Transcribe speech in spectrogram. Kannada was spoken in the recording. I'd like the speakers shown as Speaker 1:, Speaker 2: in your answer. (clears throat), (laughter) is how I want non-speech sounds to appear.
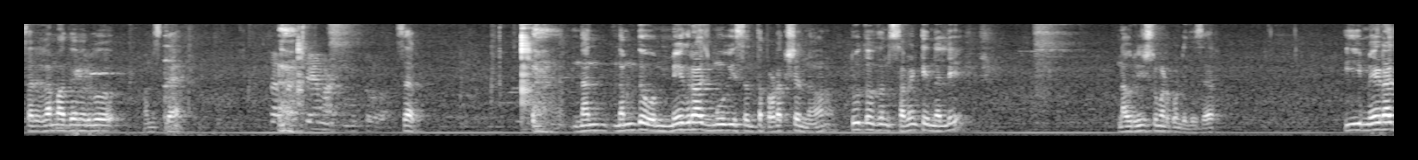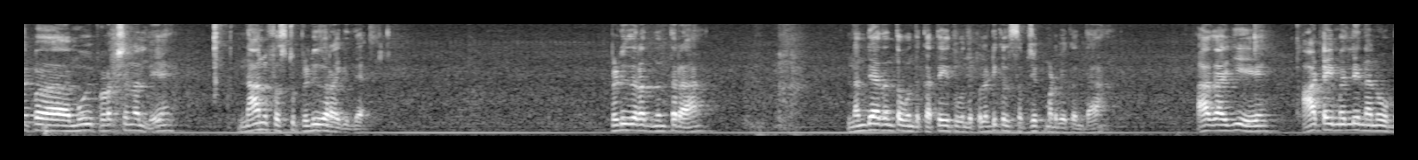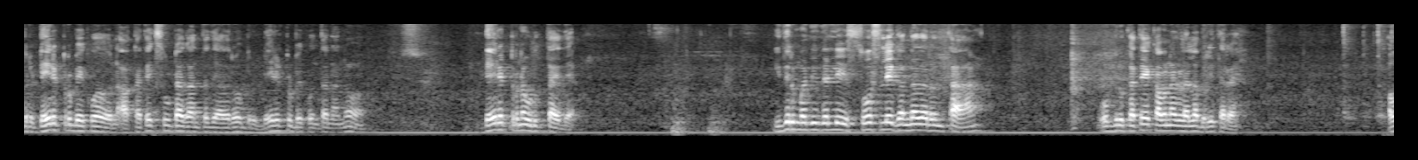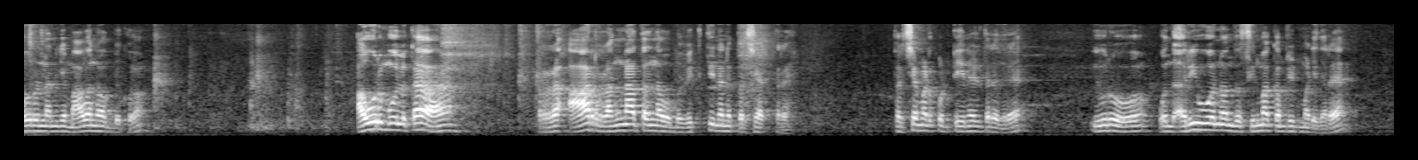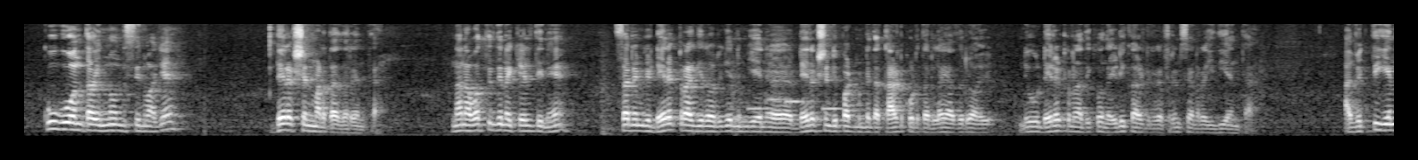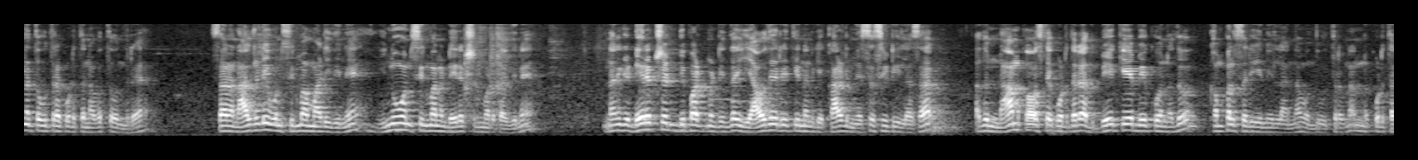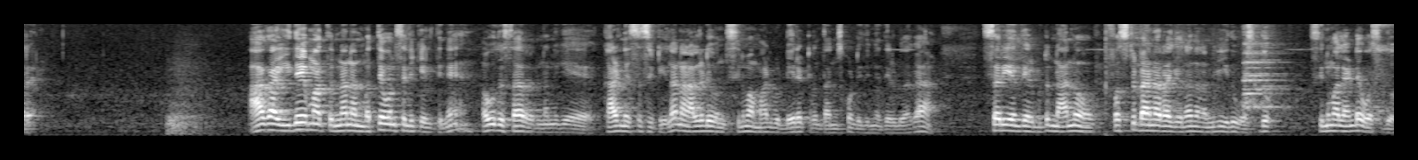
Speaker 1: ಸರ್, ಎಲ್ಲ ಮಾಧ್ಯಮರಿಗೂ ನಮಸ್ತೆ.
Speaker 2: ಸರ್
Speaker 1: ನನ್ನ ನಮ್ಮದು ಮೇಘರಾಜ್ ಮೂವೀಸ್ ಅಂತ ಪ್ರೊಡಕ್ಷನ್ನು ಟೂ ತೌಸಂಡ್ ಸೆವೆಂಟೀನಲ್ಲಿ ನಾವು ರಿಜಿಸ್ಟರ್ ಮಾಡ್ಕೊಂಡಿದ್ದೆ ಸರ್. ಈ ಮೇಘರಾಜ್ ಪ ಮೂವಿ ಪ್ರೊಡಕ್ಷನಲ್ಲಿ ನಾನು ಫಸ್ಟು ಪ್ರೊಡ್ಯೂಸರ್ ಆಗಿದ್ದೆ. ಪ್ರೊಡ್ಯೂಸರ್ ಆದ ನಂತರ ನನ್ನದೇ ಆದಂಥ ಒಂದು ಕಥೆ ಇತ್ತು, ಒಂದು ಪೊಲಿಟಿಕಲ್ ಸಬ್ಜೆಕ್ಟ್ ಮಾಡಬೇಕಂತ. ಹಾಗಾಗಿ ಆ ಟೈಮಲ್ಲಿ ನಾನು ಒಬ್ಬರು ಡೈರೆಕ್ಟ್ರ್ ಬೇಕು, ಆ ಕತೆಗೆ ಸೂಟ್ ಆಗೋಂಥದ್ದು ಯಾರೋ ಒಬ್ಬರು ಡೈರೆಕ್ಟ್ರ್ ಬೇಕು ಅಂತ ನಾನು ಡೈರೆಕ್ಟ್ರನ್ನ ಹುಡುಕ್ತಾ ಇದ್ದೆ. ಇದ್ರ ಮಧ್ಯದಲ್ಲಿ ಸೋಸ್ಲೆ ಗಂಗಾಧರ್ ಅಂತ ಒಬ್ಬರು ಕತೆ ಕವನಗಳೆಲ್ಲ ಬರೀತಾರೆ. ಅವರು ನನಗೆ ಮಾವನ ಹೋಗಬೇಕು ಅವ್ರ ಮೂಲಕ ರ, ಆರ್ ರಂಗನಾಥ್ ಅನ್ನೋ ಒಬ್ಬ ವ್ಯಕ್ತಿ ನನಗೆ ಪರಿಚಯ ಆಗ್ತಾರೆ. ಪರಿಚಯ ಮಾಡಿಕೊಟ್ಟು ಏನು ಹೇಳ್ತಾರೆ ಅಂದರೆ, ಇವರು ಒಂದು ಅರಿವು ಅನ್ನೋ ಒಂದು ಸಿನಿಮಾ ಕಂಪ್ಲೀಟ್ ಮಾಡಿದ್ದಾರೆ. ಕೂಗು ಅಂತ ಇನ್ನೊಂದು ಸಿನಿಮಾಗೆ ಡೈರೆಕ್ಷನ್ ಮಾಡ್ತಾ ಇದ್ದಾರೆ ಅಂತ. ನಾನು ಅವತ್ತಿನ ದಿನ ಕೇಳ್ತೀನಿ, ಸರ್ ನಿಮಗೆ ಡೈರೆಕ್ಟರ್ ಆಗಿರೋರಿಗೆ ನಿಮಗೆ ಏನು ಡೈರೆಕ್ಷನ್ ಡಿಪಾರ್ಟ್ಮೆಂಟಿಂದ ಕಾರ್ಡ್ ಕೊಡ್ತಾರಲ್ಲ, ಯಾವುದಾದ್ರು, ನೀವು ಡೈರೆಕ್ಟರ್ನ ಅದಕ್ಕೆ ಒಂದು ಐ ಡಿ ಕಾರ್ಡ್ ರೆಫರೆನ್ಸ್ ಏನಾರು ಇದೆಯಾ ಅಂತ. ಆ ವ್ಯಕ್ತಿಗೆ ಏನಂತ ಉತ್ತರ ಕೊಡ್ತಾನೆ ಅವತ್ತು ಅಂದರೆ, ಸರ್, ನಾನು ಆಲ್ರೆಡಿ ಒಂದು ಸಿನಿಮಾ ಮಾಡಿದ್ದೀನಿ, ಇನ್ನೂ ಒಂದು ಸಿನಿಮಾನ ಡೈರೆಕ್ಷನ್ ಮಾಡ್ತಾ ಇದ್ದೀನಿ. ನನಗೆ ಡೈರೆಕ್ಷನ್ ಡಿಪಾರ್ಟ್ಮೆಂಟಿಂದ ಯಾವುದೇ ರೀತಿ ನನಗೆ ಕಾರ್ಡ್ ನೆಸೆಸಿಟಿ ಇಲ್ಲ ಸರ್. ಅದು ನಾಮಕಾವಸ್ಥೆ ಕೊಡ್ತಾರೆ, ಅದು ಬೇಕೇ ಬೇಕು ಅನ್ನೋದು ಕಂಪಲ್ಸರಿ ಏನಿಲ್ಲ ಅನ್ನೋ ಒಂದು ಉತ್ತರನ ಕೊಡ್ತಾರೆ. ಆಗ ಇದೇ ಮಾತನ್ನು ನಾನು ಮತ್ತೆ ಒಂದು ಸಲ ಕೇಳ್ತೀನಿ. ಹೌದು ಸರ್, ನನಗೆ ಕಾರ್ಡ್ ನೆಸೆಸಿಟಿ ಇಲ್ಲ. ನಾನು ಆಲ್ರೆಡಿ ಒಂದು ಸಿನಿಮಾ ಮಾಡಿಬಿಟ್ಟು ಡೈರೆಕ್ಟರ್ ಅಂತ ಅನ್ಸ್ಕೊಂಡಿದ್ದೀನಿ ಅಂತ ಹೇಳಿದಾಗ, ಸರಿ ಅಂತ ಹೇಳ್ಬಿಟ್ಟು ನಾನು ಫಸ್ಟ್ ಬ್ಯಾನರ್ ಆಗಿರೋದು ನನಗೆ ಇದು ಹೊಸದು. ಸಿನಿಮಾ ಲ್ಯಾಂಡೇ ಹೊಸದು.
